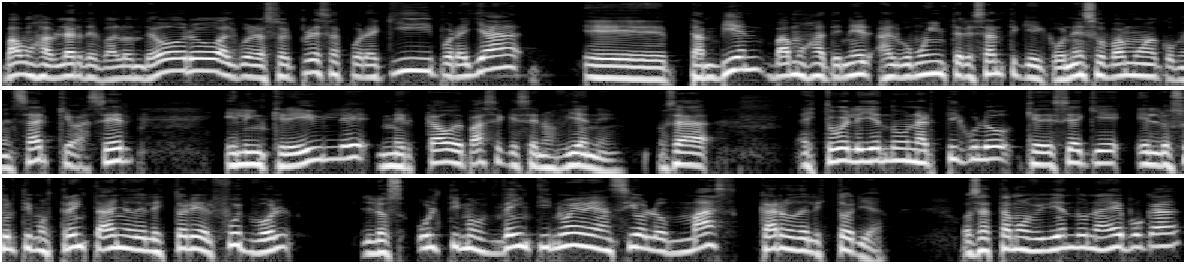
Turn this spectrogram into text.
Vamos a hablar del balón de oro, algunas sorpresas por aquí, por allá. También vamos a tener algo muy interesante que con eso vamos a comenzar, que va a ser el increíble mercado de pase que se nos viene. O sea, estuve leyendo un artículo que decía que en los últimos 30 años de la historia del fútbol, los últimos 29 han sido los más caros de la historia. O sea, estamos viviendo una época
